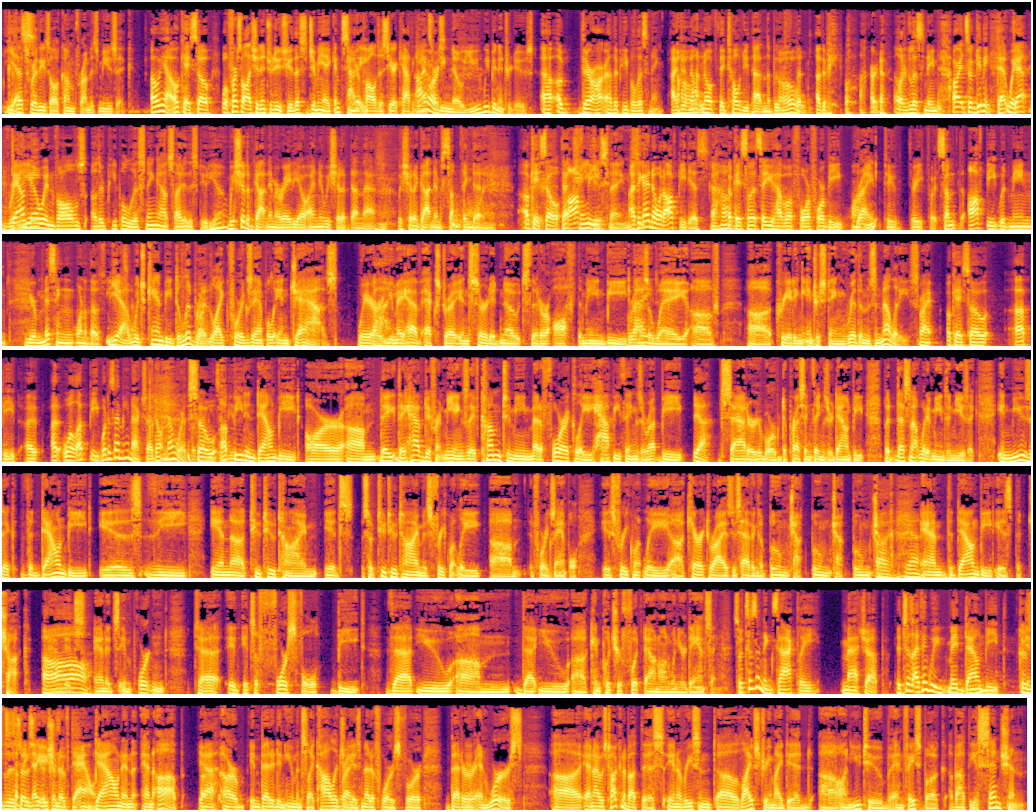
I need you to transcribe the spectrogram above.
Yes, that's where these all come from. Is music. Oh yeah. Okay. So, well, first of all, I should introduce you. This is Jimmy Akin, senior Howdy. apologist here at Catholic I Answers. already know you. We've been introduced. Uh, oh, there are other people listening. I did oh. not know if they told you that in the booth, oh. but other people are, are, listening. All right. So, give me that way. Da- radio downbeat. involves other people listening outside of the studio. We should have gotten him a radio. I knew we should have done that. we should have gotten him something to Okay, so that offbeat, changes things. I think I know what offbeat is. Uh-huh. Okay, so let's say you have a four four beat. One, right. two, three, four. Some offbeat would mean you're missing one of those. Beats. Yeah, which can be deliberate. Right. Like for example, in jazz, where you may have extra inserted notes that are off the main beat right. as a way of uh, creating interesting rhythms and melodies. Right. Okay, so upbeat. Uh, uh, well, upbeat. What does that mean? Actually, I don't know where. So upbeat and downbeat are um, they they have different meanings. They've come to mean metaphorically happy things are upbeat. Yeah. Sad or, or depressing things are downbeat. But that's not what it means in music. In music, the downbeat is the in uh, two two time. It's so two two time is frequently, um, for example, is frequently uh, characterized as having a boom chuck boom chuck boom chuck, oh, yeah. and the downbeat is the chuck. Oh. And it's, and it's important to, it, it's a forceful beat that you um, that you uh, can put your foot down on when you're dancing. So it doesn't exactly match up. It's just I think we made downbeat because mm-hmm. the association of down, down and and up yeah. are, are, embedded in human psychology right. as metaphors for better yeah. and worse. Uh, and I was talking about this in a recent uh, live stream I did uh, on YouTube and Facebook about the ascension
